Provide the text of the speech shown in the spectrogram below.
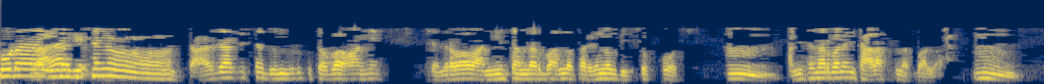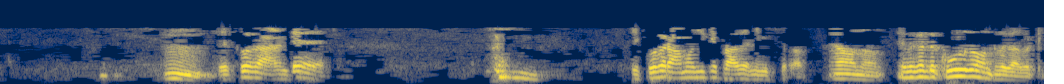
కూడా రాధాకృష్ణను రాధాకృష్ణ దుందుడుకు స్వభావాన్ని చంద్రబాబు అన్ని సందర్భాల్లో పరిగణలోకి తీసుకోకపోవచ్చు అన్ని సందర్భాల్లో చాలా సందర్భాల్లో. ఎక్కువగా అంటే ఎక్కువగా రామోజీకే ప్రాధాన్యం ఇస్తారు. అవును ఎందుకంటే కూల్గా ఉంటది కాబట్టి.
